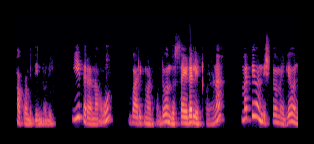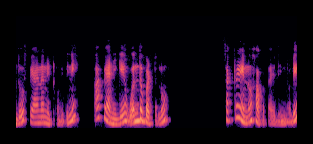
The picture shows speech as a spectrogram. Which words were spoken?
ಹಾಕ್ಕೊಂಡಿದ್ದೀನಿ ನೋಡಿ. ಈ ಥರ ನಾವು ಬಾರಿಕ್ ಮಾಡಿಕೊಂಡು ಒಂದು ಸೈಡಲ್ಲಿ ಇಟ್ಕೊಳ್ಳೋಣ. ಮತ್ತು ಒಂದು ಮೇಲೆ ಒಂದು ಪ್ಯಾನನ್ನು ಇಟ್ಕೊಂಡಿದ್ದೀನಿ. ಆ ಪ್ಯಾನಿಗೆ ಒಂದು ಬಟ್ಟಲು ಸಕ್ಕರೆಯನ್ನು ಹಾಕುತ್ತಾ ಇದ್ದೀನಿ ನೋಡಿ.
